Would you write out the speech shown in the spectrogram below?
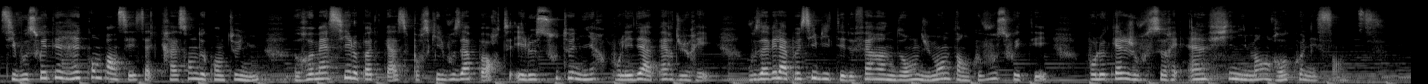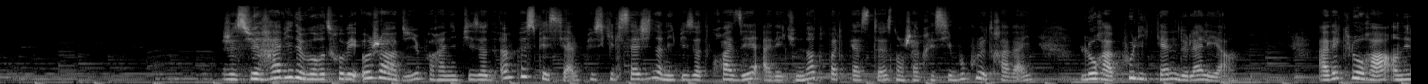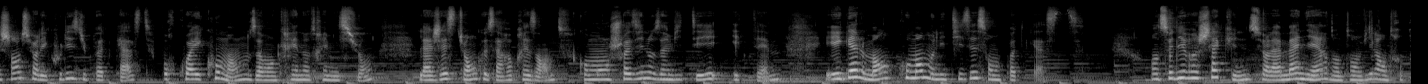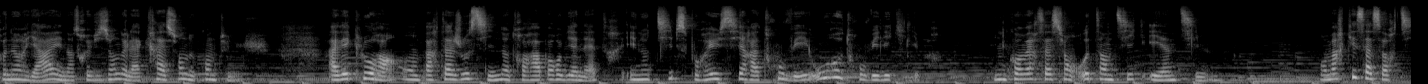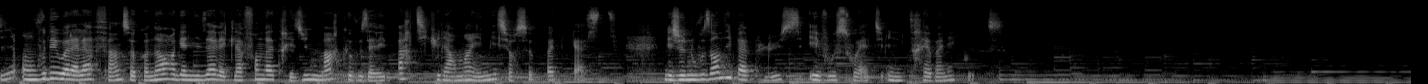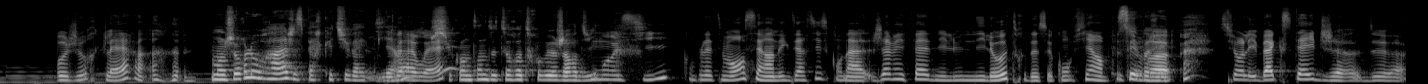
Si vous souhaitez récompenser cette création de contenu, remercier le podcast pour ce qu'il vous apporte et le soutenir pour l'aider à perdurer, vous avez la possibilité de faire un don du montant que vous souhaitez, pour lequel je vous serai infiniment reconnaissante. Je suis ravie de vous retrouver aujourd'hui pour un épisode un peu spécial puisqu'il s'agit d'un épisode croisé avec une autre podcasteuse dont j'apprécie beaucoup le travail, Laura Pouliken de l'Aléa. Avec Laura, on échange sur les coulisses du podcast, pourquoi et comment nous avons créé notre émission, la gestion que ça représente, comment on choisit nos invités et thèmes, et également comment monétiser son podcast. On se livre chacune sur la manière dont on vit l'entrepreneuriat et notre vision de la création de contenu. Avec Laura, on partage aussi notre rapport au bien-être et nos tips pour réussir à trouver ou retrouver l'équilibre. Une conversation authentique et intime pour marquer sa sortie, on vous dévoile à la fin ce qu'on a organisé avec la fondatrice d'une marque que vous avez particulièrement aimée sur ce podcast. Mais je ne vous en dis pas plus et vous souhaite une très bonne écoute. Bonjour Claire. Bonjour Laura, j'espère que tu vas bien. Bah ouais. Je suis contente de te retrouver aujourd'hui. Moi aussi, complètement. C'est un exercice qu'on n'a jamais fait ni l'une ni l'autre, de se confier un peu sur, euh, sur les backstage de, euh,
